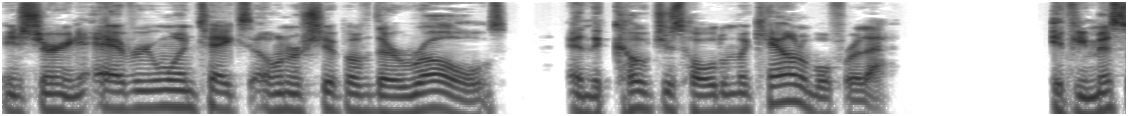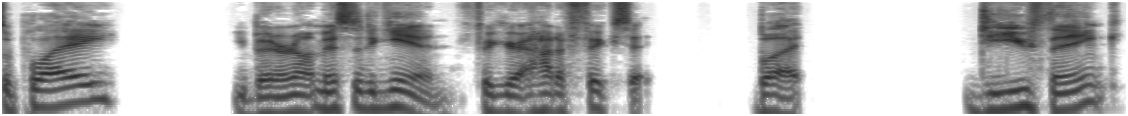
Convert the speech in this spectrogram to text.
ensuring everyone takes ownership of their roles and the coaches hold them accountable for that. If you miss a play, you better not miss it again. Figure out how to fix it. But do you think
